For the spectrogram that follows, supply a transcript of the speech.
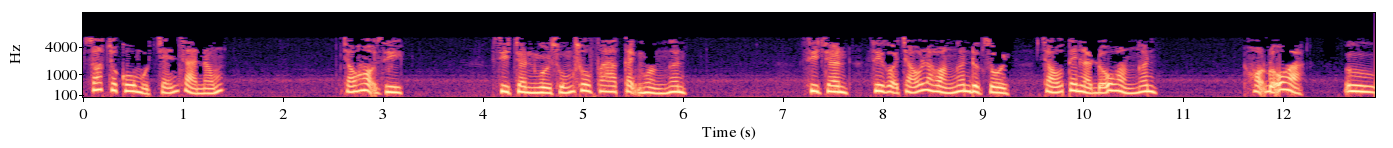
rót cho cô một chén trà nóng. Cháu họ gì? Dì Trần ngồi xuống sofa cạnh Hoàng Ngân. Dì Trần, dì gọi cháu là Hoàng Ngân được rồi, cháu tên là Đỗ Hoàng Ngân. Họ Đỗ à? Ừ,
